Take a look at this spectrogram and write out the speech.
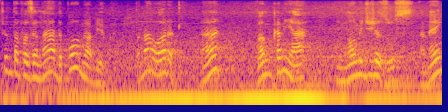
Você não está fazendo nada? Pô, meu amigo, na hora. Vamos caminhar em nome de Jesus. Amém?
